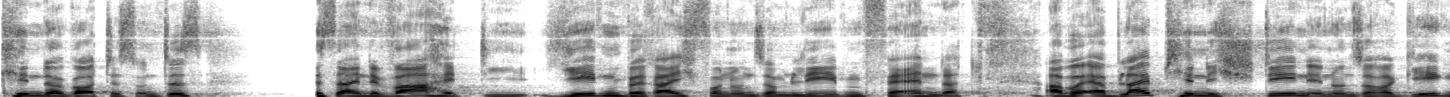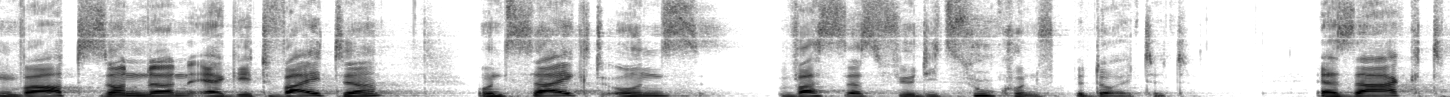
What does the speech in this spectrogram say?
Kinder Gottes. Und das ist eine Wahrheit, die jeden Bereich von unserem Leben verändert. Aber er bleibt hier nicht stehen in unserer Gegenwart, sondern er geht weiter und zeigt uns, was das für die Zukunft bedeutet. Er sagt,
